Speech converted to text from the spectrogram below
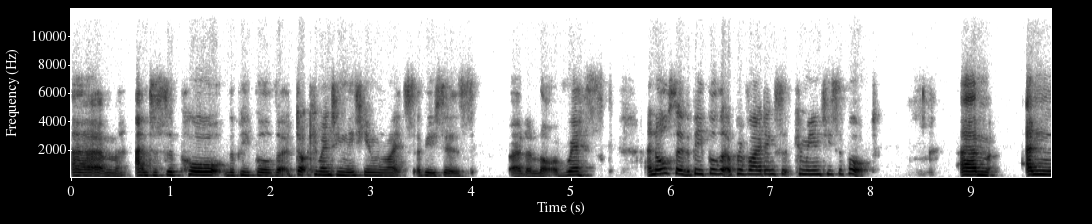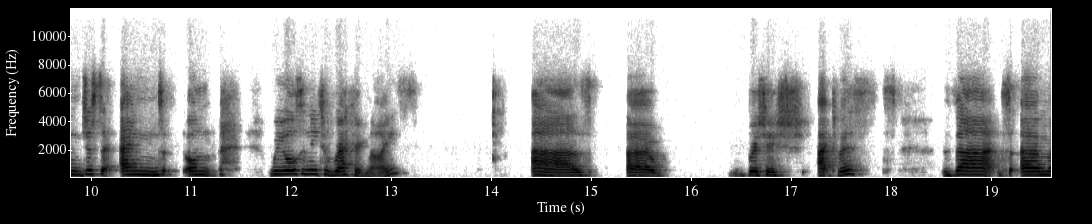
um, and to support the people that are documenting these human rights abuses at a lot of risk and also the people that are providing community support. Um, and just to end on, we also need to recognize as uh, British activists that um,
